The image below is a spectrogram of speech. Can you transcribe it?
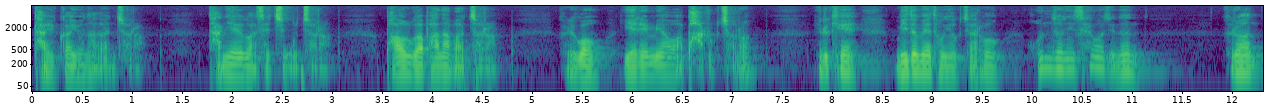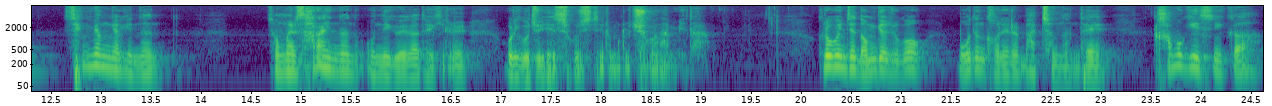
다윗과 요나단처럼 다니엘과 세 친구처럼 바울과 바나바처럼 그리고 예레미야와 바룩처럼 이렇게 믿음의 동역자로 온전히 세워지는 그런 생명력 있는 정말 살아있는 온리교회가 되기를 우리 구주 예수 그리스도 이름으로 축원합니다. 그리고 이제 넘겨주고 모든 거래를 마쳤는데 감옥에 있으니까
